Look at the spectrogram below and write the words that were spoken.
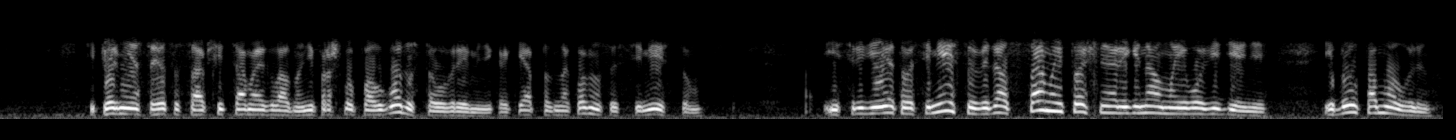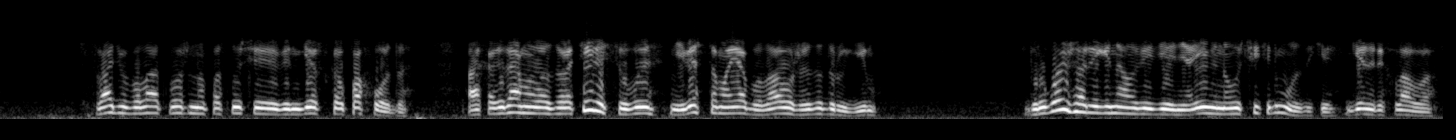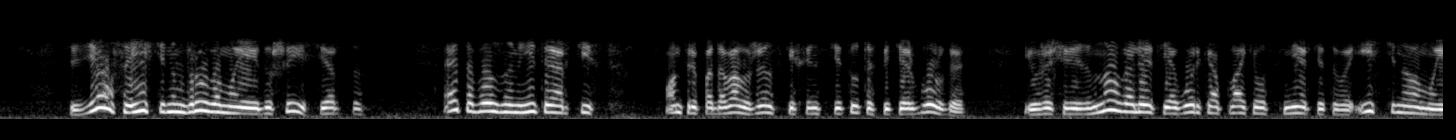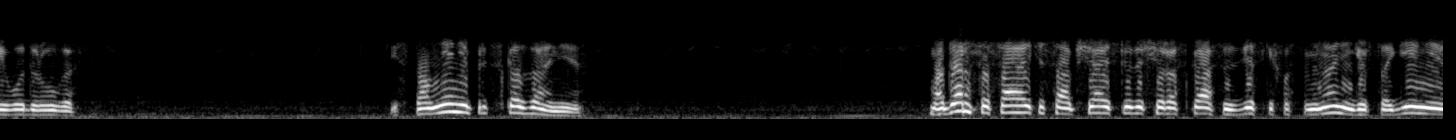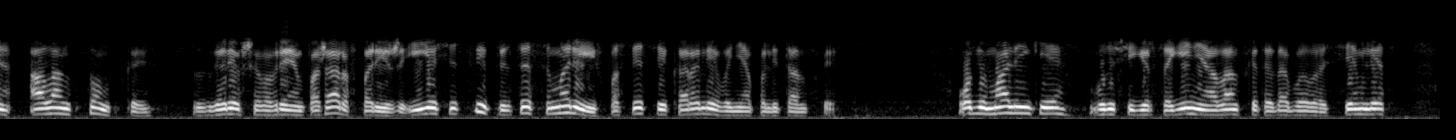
«Теперь мне остается сообщить самое главное. Не прошло полгода с того времени, как я познакомился с семейством. И среди этого семейства видал самый точный оригинал моего видения и был помолвлен. Свадьба была отложена по случаю венгерского похода, а когда мы возвратились, увы, невеста моя была уже за другим». Другой же оригинал видения, а именно учитель музыки, Генрих Лава, сделался истинным другом моей души и сердца. Это был знаменитый артист. Он преподавал в женских институтах Петербурга, и уже через много лет я горько оплакивал смерть этого истинного моего друга. Исполнение предсказания – Modern Society сообщает следующий рассказ из детских воспоминаний герцогини Алансонской, сгоревшей во время пожара в Париже, и ее сестры, принцессы Марии, впоследствии королевы Неаполитанской. Обе маленькие, будущие герцогини Аланской тогда было 7 лет,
